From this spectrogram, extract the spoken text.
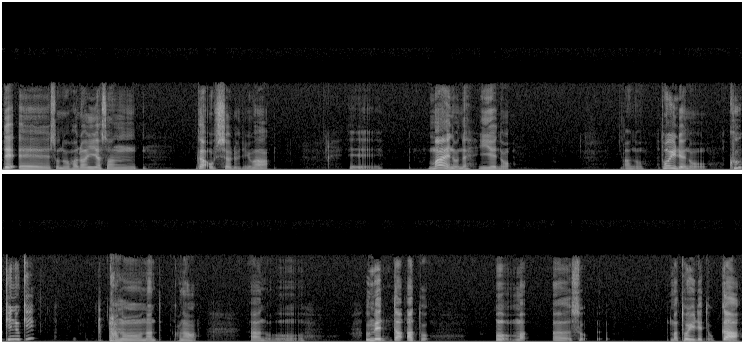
で、えーその払い屋さんがおっしゃるには、えー前のね家のあのトイレの空気抜き？あのなんていうかな。あの埋めた後をまあそまあトイレとか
